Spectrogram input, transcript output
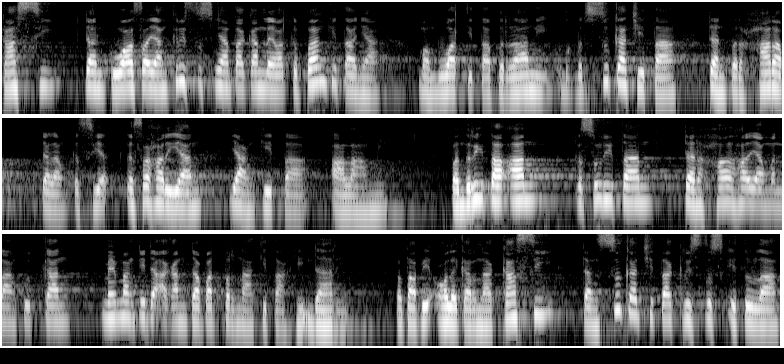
kasih dan kuasa yang Kristus nyatakan lewat kebangkitannya membuat kita berani untuk bersuka cita dan berharap dalam keseharian yang kita alami. Penderitaan, kesulitan, dan hal-hal yang menakutkan memang tidak akan dapat pernah kita hindari. Tetapi oleh karena kasih dan sukacita Kristus itulah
